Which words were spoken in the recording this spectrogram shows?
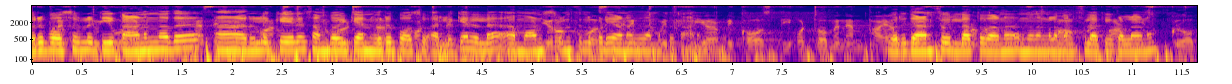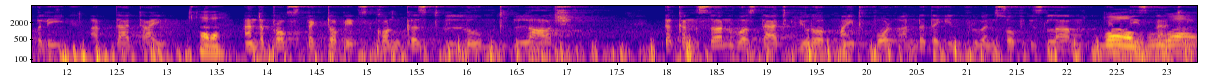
ഒരു പോസിബിലിറ്റി കാണുന്നത് അരളിക്കയിൽ സംഭവിക്കാൻ ഒരു പോസി അരളിക്കയിലല്ല ആ മോൺസ്റ്റൻസിൽ കൂടിയാണ് അത് നമുക്ക് കാണുന്നത്. ഒരു ചാൻസും ഇല്ലാത്തതാണ് എന്ന് നിങ്ങൾ മനസ്സിലാക്കിക്കൊള്ളണം. അതാ. And the prospect of its conquest loomed large. The concern was that Europe might fall under the influence of Islam Wow, in this battle. wow.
